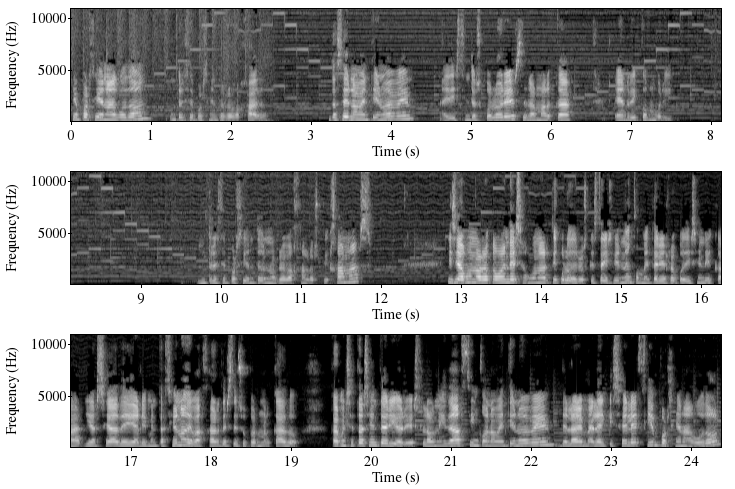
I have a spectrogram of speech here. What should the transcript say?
100% algodón, un 13% rebajado. 12,99, hay distintos colores de la marca Enrico Mori. Un 13% nos rebajan los pijamas. Y si alguno recomendáis algún artículo de los que estáis viendo en comentarios lo podéis indicar, ya sea de alimentación o de bazar de este supermercado. Camisetas interiores, la unidad 5,99 de la MLXL, 100% algodón.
